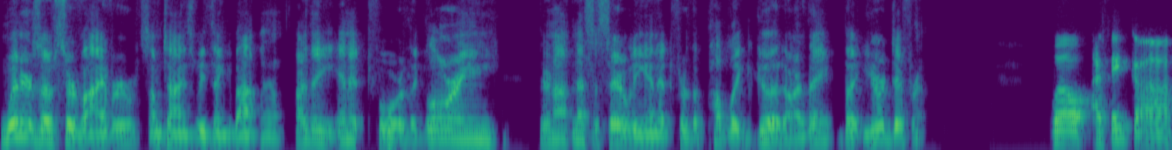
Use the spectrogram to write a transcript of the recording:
winners of Survivor, sometimes we think about, well, are they in it for the glory? they're not necessarily in it for the public good, are they? But you're different. Well, I think uh,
